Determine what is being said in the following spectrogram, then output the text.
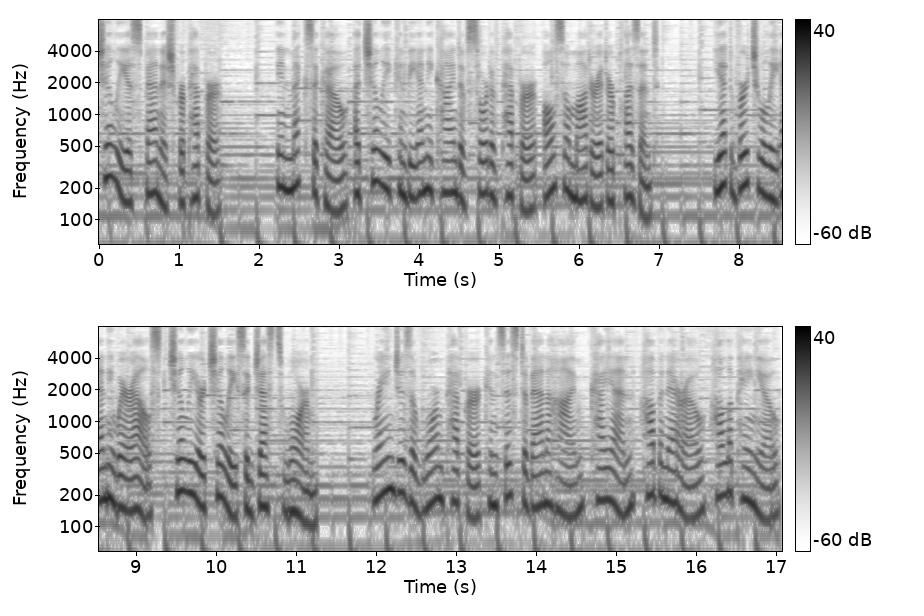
Chili is Spanish for pepper. In Mexico, a chili can be any kind of sort of pepper, also moderate or pleasant. Yet virtually anywhere else, chili or chili suggests warm. Ranges of warm pepper consist of Anaheim, cayenne, habanero, jalapeno,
